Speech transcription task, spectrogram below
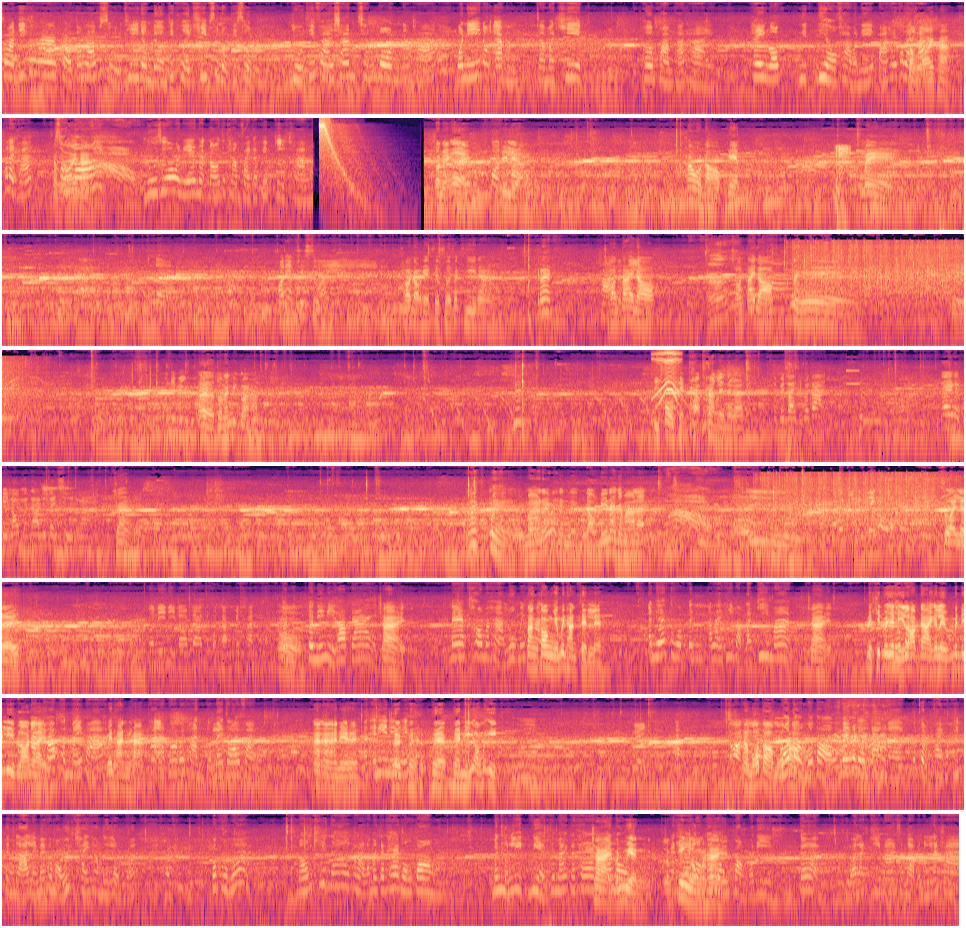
สวัสดีค่ะ ขอต้อนรับสู่ที่เดิมๆ ที่เคยคีบสนุกที่สุด อยู่ที่แฟชั่นชั้นบนนะคะ วันนี้น้องแอมจะมาคีบเพิ่มความท้าทาย ให้งบนิดเดียวค่ะ วันนี้ป้าให้เท่าไหร่สองคะร้อยค่ะ เท่าไหร่คะสองร้อยค่ะ200ดูซิว่าวันนี้น้องจะทำไฟกระพริบกี่ครั้ง ตัวไหนเอ่ยข้างบนสีเหลือง เข้าดอกเห็ด แม่ เหลี่ยมสวยเข้าดอกเห็ดสวยๆสักทีนะแกรกๆช้อนใต้ดอก ช้อนใต้ดอกนี่นี่อันนี้ไหมเออตัวนั้นดีกว่าปีโป้เก่งขามากเลยนะคะไม่เป็นไรเดี๋ยวก็ได้ ได้แบบนี้รอบมาได้นี่ใจชื้นมาก ใช่ แกรกแหมมานะมันน่ะดอกนี้น่าจะมาแล้วเฮ้ยเมื่อกี้มันเด้งออกมาจากนี้สวยเลย ตัวนี้หนีรอบได้แต่กดอัดไม่ทันค่ะโอ้ ตัวนี้หนีรอบได้ ใช่ แม่เข้ามาหาลูกไม่ทันตั้งกล้องยังไม่ทันเสร็จเลย อันเนี้ยตัวเป็นอะไรที่แบบลัคกี้มากใช่ ไม่คิดว่าจะหนีรอบได้ก็เลยไม่ได้รีบร้อนอะไร อ่านภาพทันไหมป้าไม่ทันค่ะ ถ้าอ่านภาพไม่ทันเดี๋ยวแม่จะเล่าให้ฟัง อ่าอ่าเนี่ยเนี่ยอันอันนี้อันนี้เผื่ออันนี้ เผื่อเผื่อเผื่อหนีออกมาอีก ระหว่างอะหมอต่อหมอโมต่ต่ออโมต่อแม่ก็เดินตามมาปรากฏไฟกระพริบเต็มร้านเลยแม่ก็บอกอุ้ยใครทำอะไรหล่นวะใครทำปรากฏว่า น้องคิดได้ค่ะ แล้วมันกระแทกลงปล่อง มันเหมือนหลีดเหวี่ยงใช่ไหมกระแทกใช่ แล้มันเหวี่ยงแล้วกิ้งลงมาให้ กระแทกลงปล่องพอดี ก็ถือว่าลัคกี้มากสำหรับวันนี้นะคะ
